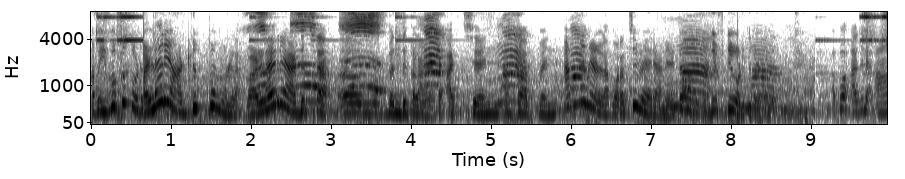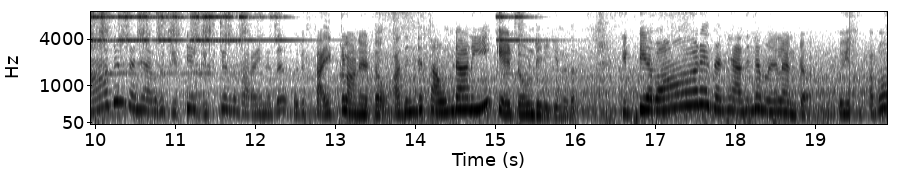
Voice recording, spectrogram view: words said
അപ്പോൾ ഇവക്ക് വളരെ അടുപ്പമുള്ള വളരെ അടുത്ത ബന്ധുക്കളാണ് കേട്ടോ. അച്ഛൻ അപ്പാപ്പൻ അങ്ങനെയുള്ള കുറച്ച് പേരാണ് കേട്ടോ അവർക്ക് ഗിഫ്റ്റ് കൊടുത്തിട്ടുള്ളത്. അപ്പോൾ അതിൽ ആദ്യം തന്നെ അവർക്ക് കിട്ടിയ ഗിഫ്റ്റ് എന്ന് പറയുന്നത് ഒരു സൈക്കിളാണ് കേട്ടോ. അതിന്റെ സൗണ്ടാണ് ഈ കേട്ടുകൊണ്ടിരിക്കുന്നത് കിട്ടിയ പാടെ തന്നെ അതിന്റെ മേലാണ് കേട്ടോ. അപ്പോൾ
